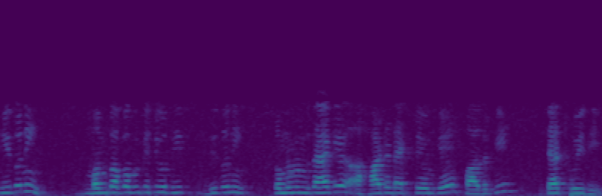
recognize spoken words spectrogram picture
थी तो नहीं? मम्मी पापा को किसी को थी थी तो नहीं? तो मम्मी ने बताया कि हार्ट अटैक से उनके फादर की डेथ हुई थी।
